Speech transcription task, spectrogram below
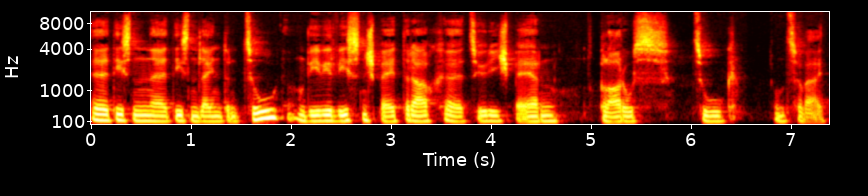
äh, diesen, äh, diesen Ländern zu. Und wie wir wissen, später auch äh, Zürich, Bern, Glarus, Zug und so weiter.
